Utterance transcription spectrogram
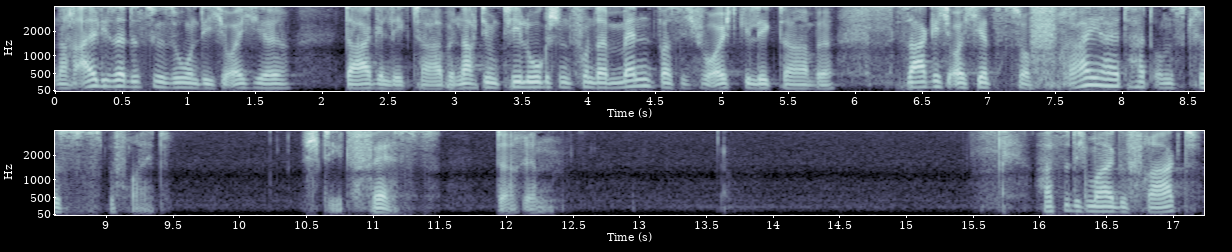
Nach all dieser Diskussion, die ich euch hier dargelegt habe, nach dem theologischen Fundament, was ich für euch gelegt habe, sage ich euch jetzt, zur Freiheit hat uns Christus befreit. Steht fest darin. Hast du dich mal gefragt,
